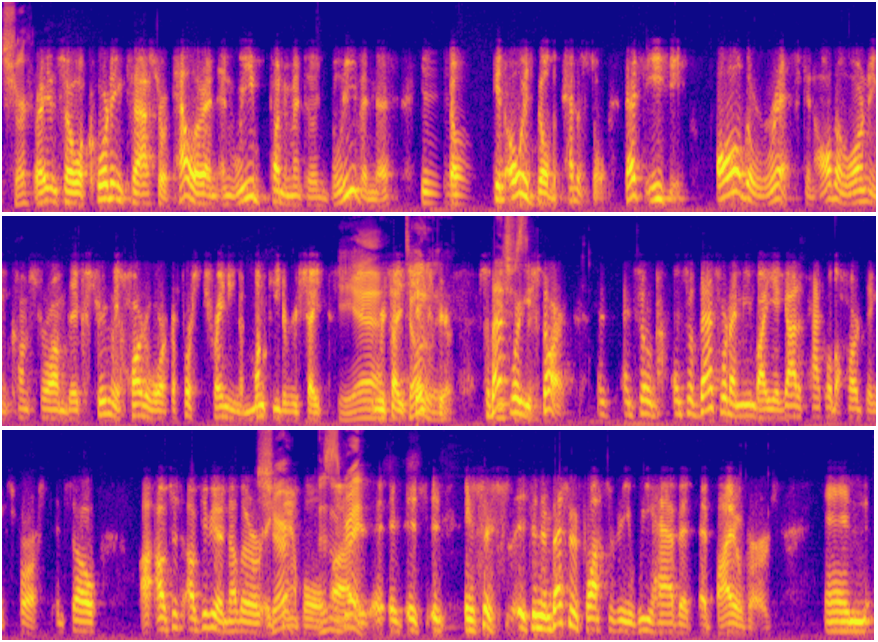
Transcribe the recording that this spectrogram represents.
Sure. Right. And so, according to Astro Teller, and, and we fundamentally believe in this, you know, you can always build a pedestal. That's easy. all the risk and all the learning comes from the extremely hard work of first training the monkey to recite yeah, recite totally. Shakespeare. So that's where you start. And, and so and so that's what I mean by you got to tackle the hard things first. And so I'll just I'll give you another sure. example. This is great. Uh, it, it, it, it's it's it's an investment philosophy we have at, at BioVerge, and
